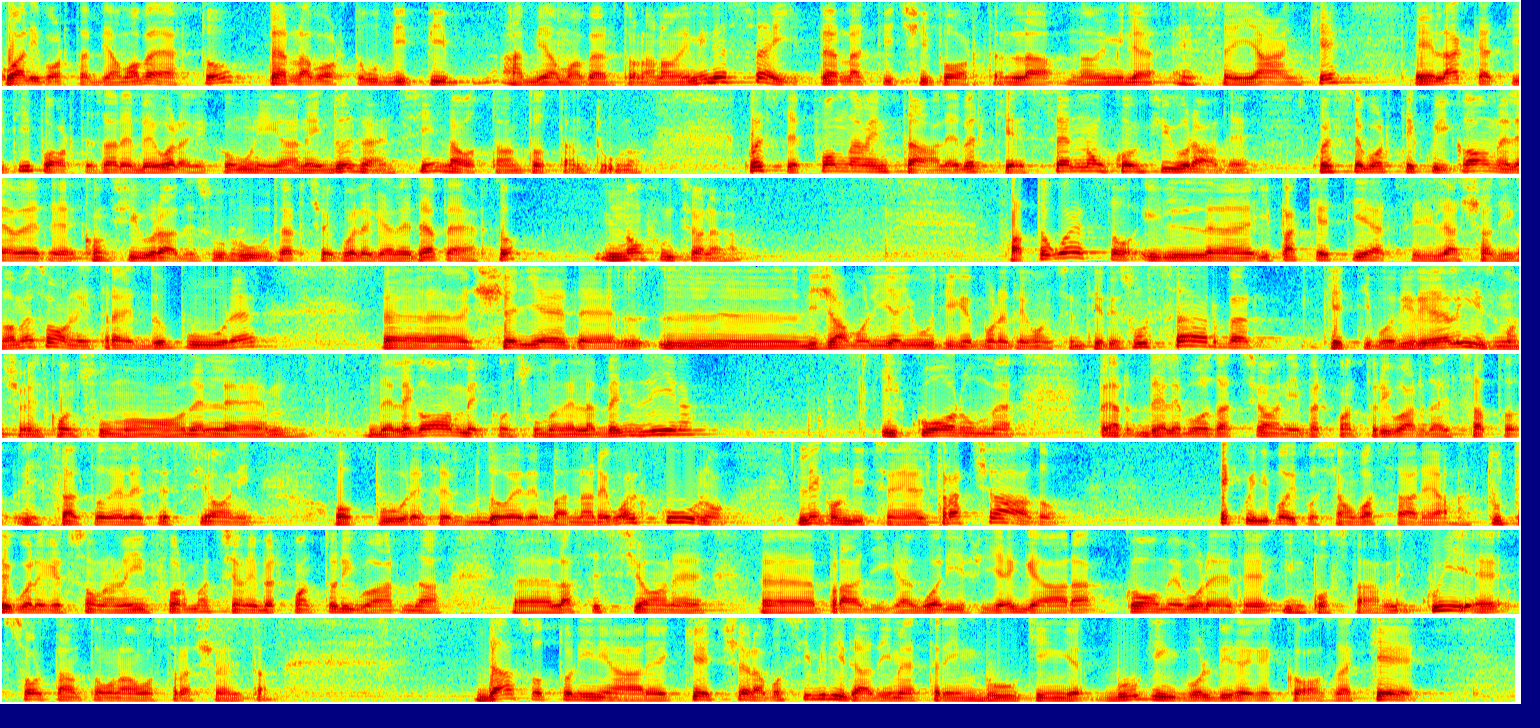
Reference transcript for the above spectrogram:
Quali porte abbiamo aperto? Per la porta UDP abbiamo aperto la 9006, per la TC port la 9006 anche e l'HTT port sarebbe quella che comunica nei due sensi, la 8081. Questo è fondamentale perché se non configurate queste porte qui come le avete configurate sul router, cioè quelle che avete aperto, non funzionerà. Fatto questo, il, i pacchetti Hertz li lasciati come sono, i thread pure, eh, scegliete diciamo, gli aiuti che volete consentire sul server, che tipo di realismo, cioè il consumo delle, delle gomme, il consumo della benzina, il quorum delle votazioni per quanto riguarda il salto, il salto delle sessioni oppure se dovete bannare qualcuno, le condizioni del tracciato, e quindi poi possiamo passare a tutte quelle che sono le informazioni per quanto riguarda eh, la sessione eh, pratica, qualifica e gara, come volete impostarle. Qui è soltanto una vostra scelta. Da sottolineare che c'è la possibilità di mettere in booking. Booking vuol dire che cosa? Che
